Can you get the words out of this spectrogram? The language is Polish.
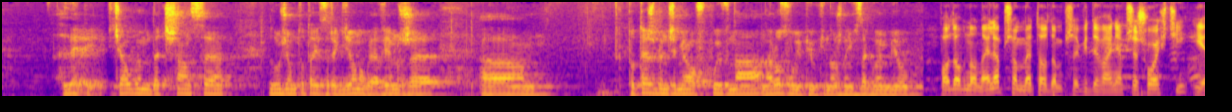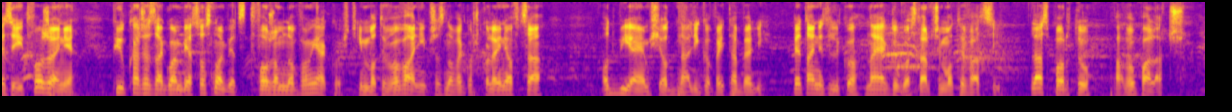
lepiej. Chciałbym dać szansę ludziom tutaj z regionu, bo ja wiem, że um, to też będzie miało wpływ na, na rozwój piłki nożnej w Zagłębiu. Podobno najlepszą metodą przewidywania przyszłości jest jej tworzenie. Piłkarze Zagłębia Sosnowiec tworzą nową jakość i motywowani przez nowego szkoleniowca odbijają się od dna ligowej tabeli. Pytanie tylko, na jak długo starczy motywacji. Dla sportu Paweł Palacz.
